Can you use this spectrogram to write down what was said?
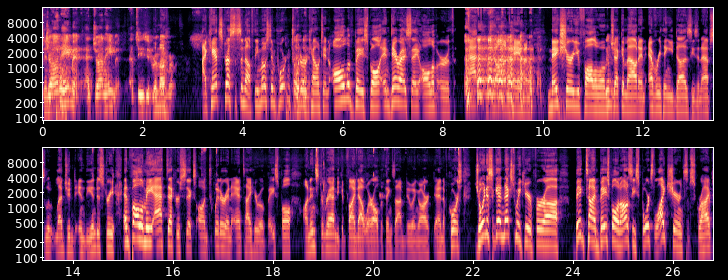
just Jon Heyman at Jon Heyman. That's easy to remember. I can't stress this enough. The most important Twitter account in all of baseball, and dare I say, all of Earth, at Jon Heyman. Make sure you follow him, check him out, and everything he does. He's an absolute legend in the industry. And follow me at Decker6 on Twitter and Antihero Baseball on Instagram. You can find out where all the things I'm doing are. And of course, join us again next week here for uh, big time baseball and Audacy Sports. Like, share, and subscribe.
